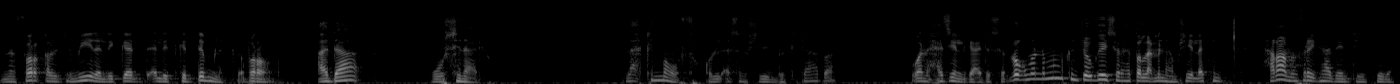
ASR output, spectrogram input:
من الفرق الجميلة اللي قد اللي تقدم لك برومو. أداء وسيناريو. لكن ما وفقوا للأسف الشديد بالكتابة. وأنا حزين اللي قاعد يصير رغم إنه ممكن جو جيسي راح يطلع منهم شيء لكن حرام الفريق هذا ينتهي كذا.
